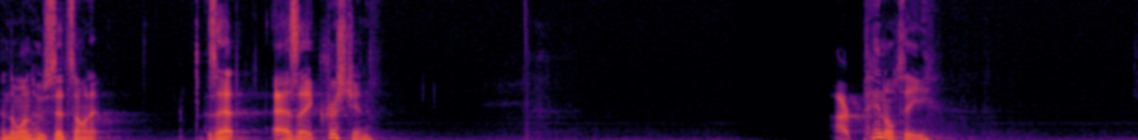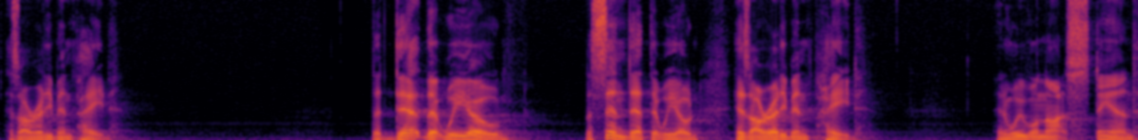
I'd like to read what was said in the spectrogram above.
and the one who sits on it is that as a Christian, our penalty has already been paid. The debt that we owed, the sin debt that we owed, has already been paid. And we will not stand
